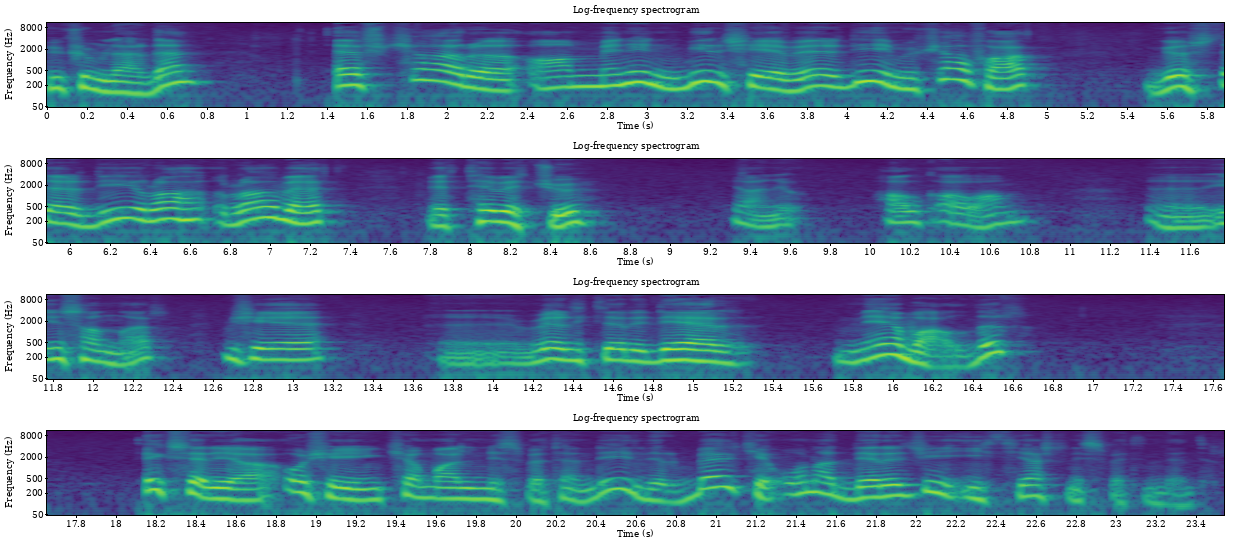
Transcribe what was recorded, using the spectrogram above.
hükümlerden efkarı ammenin bir şeye verdiği mükafat, gösterdiği rah rağbet ve teveccüh yani halk, avam, e, insanlar bir şeye e, verdikleri değer neye bağlıdır? Ekseriya o şeyin kemal nispeten değildir. Belki ona derece ihtiyaç nispetindendir.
